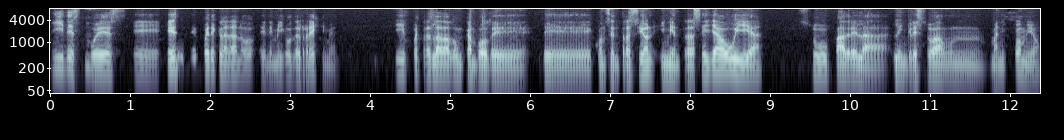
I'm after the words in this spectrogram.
y después eh, este fue declarado enemigo del régimen y fue trasladado a un campo de, concentración y mientras ella huía, su padre la, ingresó a un manicomio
